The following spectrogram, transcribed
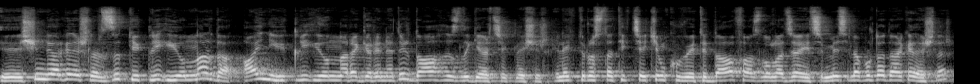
Ee, şimdi arkadaşlar zıt yüklü iyonlar da aynı yüklü iyonlara göre nedir? Daha hızlı gerçekleşir. Elektrostatik çekim kuvveti daha fazla olacağı için mesela burada da arkadaşlar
